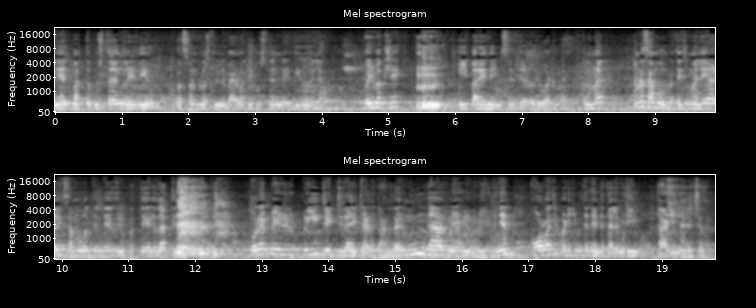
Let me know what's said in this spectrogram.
ഞാൻ പത്ത് പുസ്തകങ്ങൾ എഴുതിയത് പ്ലസ് വൺ പ്ലസ് ടുവിന്റെ ബയോളജി പുസ്തകങ്ങൾ എഴുതിയതുമല്ല ഒരുപക്ഷെ ഈ പറയുന്ന ഇൻസൾട്ടുകൾ ഒരുപാടുണ്ടായിരുന്നു അപ്പം നമ്മൾ നമ്മുടെ സമൂഹം പ്രത്യേകിച്ച് മലയാളി സമൂഹത്തിന്റെ ഒരു പ്രത്യേകത എന്ന് പറയുന്നത് കുറെ പേര് പ്രീ ജഡ്ജഡ് ആയിട്ടാണ് കാണുന്നത്. ഒരു മുൻധാരണയോടുകൂടിയാണ് ഞാൻ കോളേജിൽ പഠിക്കുമ്പോൾ തന്നെ എന്റെ തലമുടിയും താടിയും നരച്ചതാണ്.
